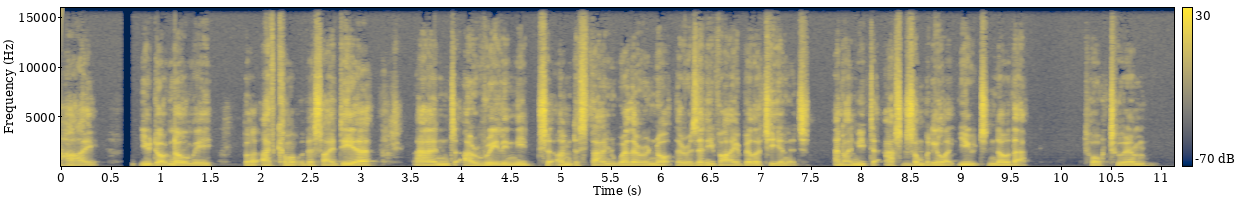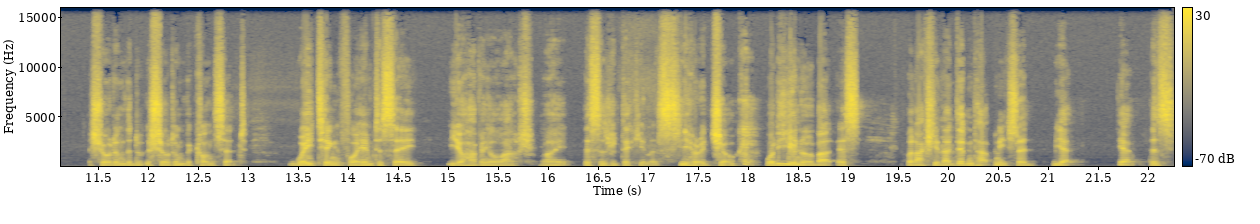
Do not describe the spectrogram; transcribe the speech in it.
Hi, you don't know me, but I've come up with this idea and I really need to understand whether or not there is any viability in it. And I need to ask hmm. somebody like you to know that. Talk to him, showed him the, showed him the concept, waiting for him to say, you're having a laugh, right? This is ridiculous. You're a joke. What do you know about this? But actually that hmm. didn't happen. He said, yeah, yeah, there's,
